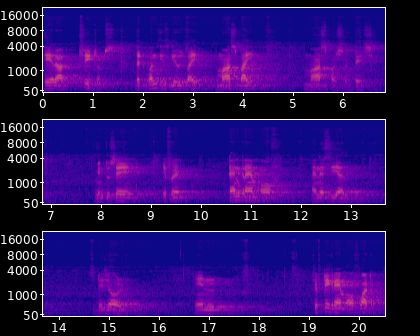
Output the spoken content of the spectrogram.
here are three terms that one is given by mass by mass percentage mean to say if a 10 gram of NaCl dissolved in 50 gram of water.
